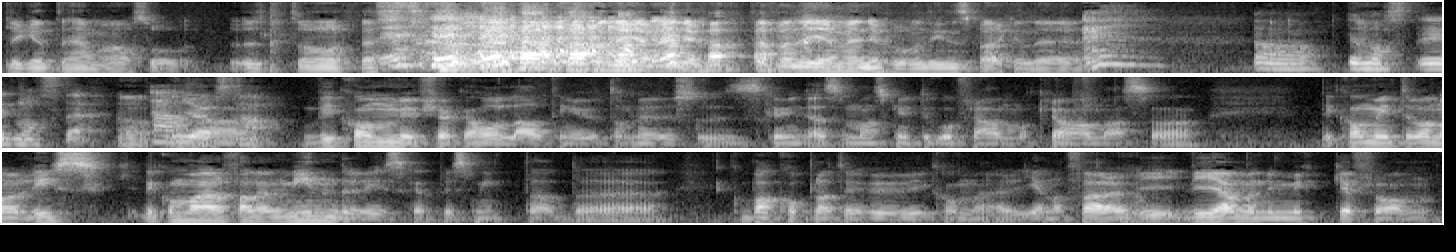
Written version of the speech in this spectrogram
ligg inte hemma och sov. Ut och festa. träffa, nya människor, träffa nya människor runt insparken. Det, Ja, det måste, det måste. ja. Ja. Ja, vi kommer ju försöka hålla allting utomhus. Ska ju, alltså man ska ju inte gå fram och kramas. Och det kommer inte vara någon risk. Det kommer vara i alla fall en mindre risk att bli smittad. eh, Bara kopplat till hur vi kommer genomföra det. vi, vi använder mycket från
